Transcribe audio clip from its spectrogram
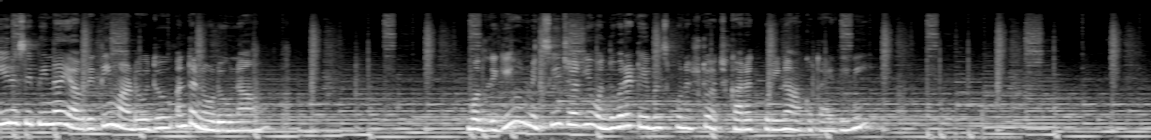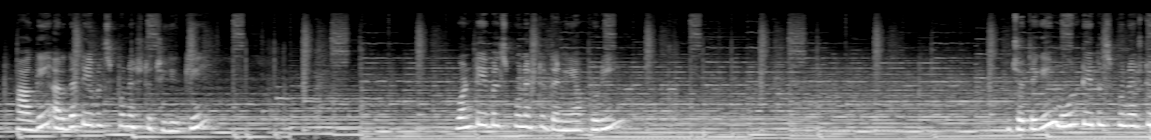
ಈ ರೆಸಿಪಿನ ಯಾವ ರೀತಿ ಮಾಡುವುದು ಅಂತ ನೋಡೋಣ. ಮೊದಲಿಗೆ ಒಂದು ಮಿಕ್ಸಿ ಜಾರ್ಗೆ ಒಂದೂವರೆ ಟೇಬಲ್ ಸ್ಪೂನಷ್ಟು ಅಚ್ಕಾರದ ಪುಡಿನ ಹಾಕೋತಾ ಇದ್ದೀವಿ. ಹಾಗೆ ಅರ್ಧ ಟೇಬಲ್ ಸ್ಪೂನಷ್ಟು ಜೀರಿಗೆ. ಒನ್ ಟೇಬಲ್ ಸ್ಪೂನಷ್ಟು ಧನಿಯಾ ಪುಡಿ. ಜೊತೆಗೆ ಮೂರು ಟೇಬಲ್ ಸ್ಪೂನಷ್ಟು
